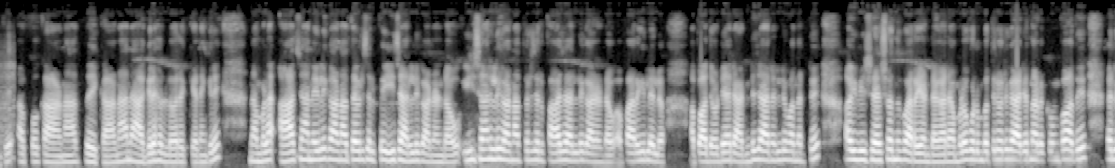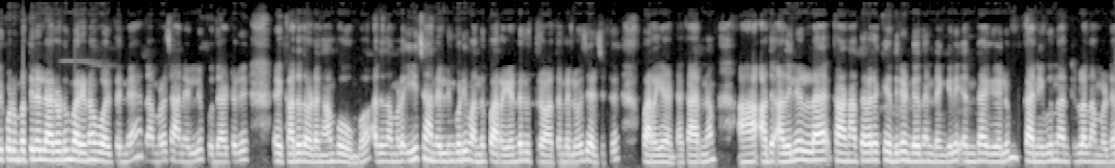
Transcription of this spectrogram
വരുന്നത് അപ്പോൾ കാണാത്ത കാണാൻ ആഗ്രഹമുള്ളവരൊക്കെ ആണെങ്കിൽ നമ്മൾ ആ ചാനലിൽ കാണാത്തവർ ചിലപ്പോൾ ഈ ചാനൽ കാണുന്നുണ്ടാവും. ഈ ചാനൽ കാണാത്തവർ ചിലപ്പോൾ ആ ചാനലിൽ കാണുന്നുണ്ടാവും. അപ്പോൾ അറിയില്ലല്ലോ. അപ്പോൾ അതോടെ ആ രണ്ട് ചാനലിൽ വന്നിട്ട് ഈ വിശേഷം ഒന്ന് പറയണ്ട. കാരണം നമ്മുടെ കുടുംബത്തിൽ ഒരു കാര്യം നടക്കുമ്പോൾ അത് കുടുംബത്തിലെല്ലാവരോടും പറയണ പോലെ തന്നെ നമ്മളെ ചാനലിൽ പുതുതായിട്ടൊരു കഥ തുടങ്ങാൻ പോകുമ്പോൾ അത് നമ്മൾ ഈ ചാനലിലും കൂടി വന്ന് പറയേണ്ട ഒരു ഉത്തരവാദിത്തം ഉണ്ടല്ലോ വിചാരിച്ചിട്ട് പറയണ്ട കാരണം അത് അതിലുള്ള കാണാത്തവരൊക്കെ എതിലുണ്ടെന്നുണ്ടെങ്കിൽ എന്തായാലും കനിവ് എന്ന് പറഞ്ഞിട്ടുള്ള നമ്മുടെ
